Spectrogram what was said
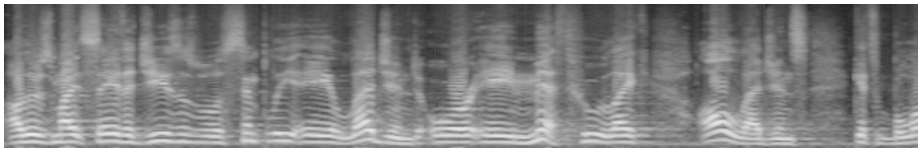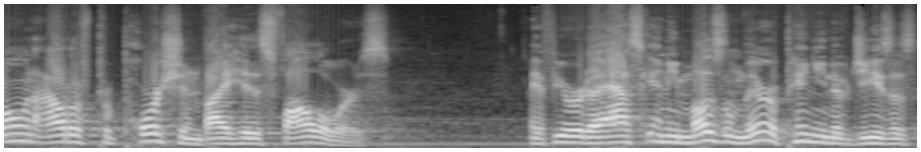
Others might say that Jesus was simply a legend or a myth who, like all legends, gets blown out of proportion by his followers. If you were to ask any Muslim their opinion of Jesus,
